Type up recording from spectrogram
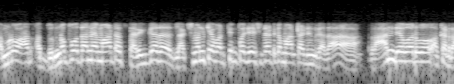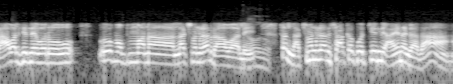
తమ్ముడు దున్నపోత అనే మాట సరిగ్గా లక్ష్మణ్కే వర్తింపజేసినట్టుగా మాట్లాడిండు కదా? రాంది ఎవరు అక్కడ రావాల్సింది ఎవరు? మన లక్ష్మణ్ గారు రావాలి. సో లక్ష్మణ్ గారి శాఖకు వచ్చింది ఆయన కదా?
